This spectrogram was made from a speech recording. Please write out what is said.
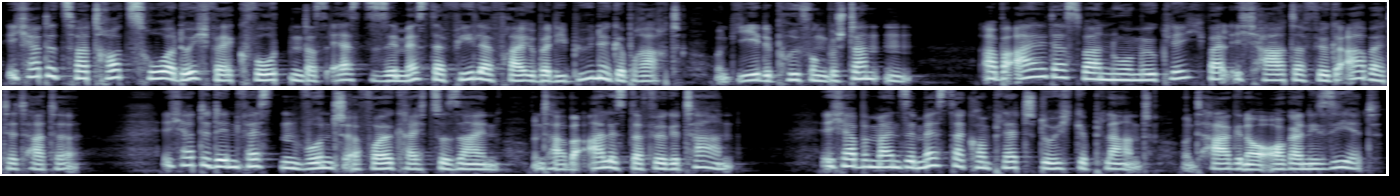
Ich hatte zwar trotz hoher Durchfallquoten das erste Semester fehlerfrei über die Bühne gebracht und jede Prüfung bestanden, aber all das war nur möglich, weil ich hart dafür gearbeitet hatte. Ich hatte den festen Wunsch, erfolgreich zu sein und habe alles dafür getan. Ich habe mein Semester komplett durchgeplant und haargenau organisiert.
